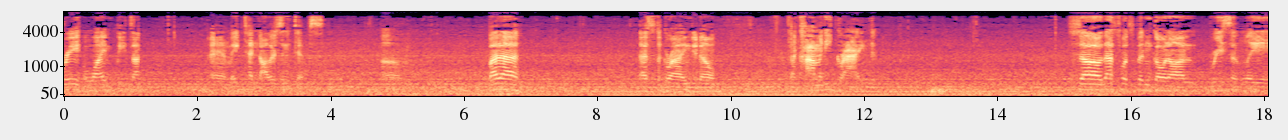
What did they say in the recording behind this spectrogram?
free Hawaiian pizza and made ten dollars in tips. Um, but uh, that's the grind, you know, the comedy grind. So that's what's been going on recently.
